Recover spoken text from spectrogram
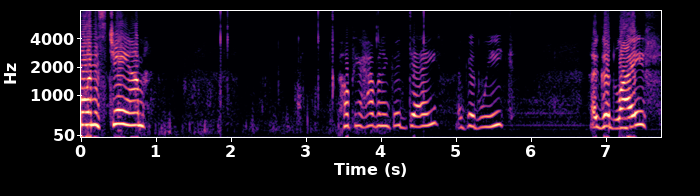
everyone, it's Jam. Hope you're having a good day, a good week, a good life.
